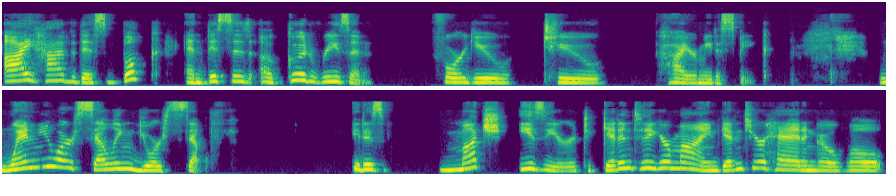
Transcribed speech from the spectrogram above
I have this book, and this is a good reason for you to hire me to speak. When you are selling yourself, it is much easier to get into your mind, get into your head and go, well,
